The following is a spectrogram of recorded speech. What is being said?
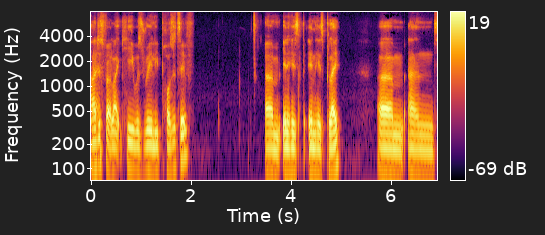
I just felt like he was really positive um, in his in his play, um, and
